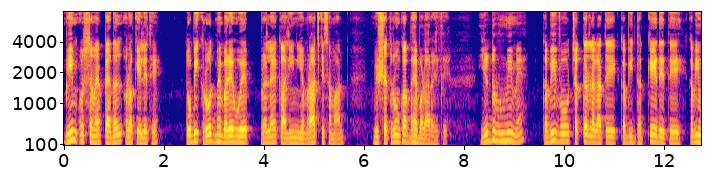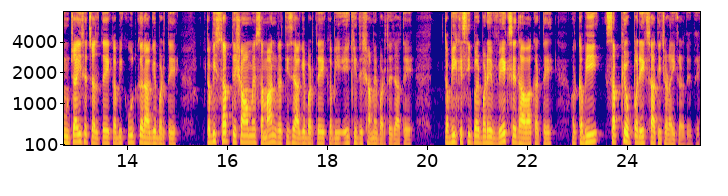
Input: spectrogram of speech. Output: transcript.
भीम उस समय पैदल और अकेले थे तो भी क्रोध में भरे हुए प्रलयकालीन यमराज के समान वे शत्रुओं का भय बढ़ा रहे थे। युद्ध भूमि में कभी वो चक्कर लगाते, कभी धक्के देते, कभी ऊंचाई से चलते, कभी कूद कर आगे बढ़ते, कभी सब दिशाओं में समान गति से आगे बढ़ते, कभी एक ही दिशा में बढ़ते जाते, कभी किसी पर बड़े वेग से धावा करते और कभी सबके ऊपर एक साथ ही चढ़ाई कर देते।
